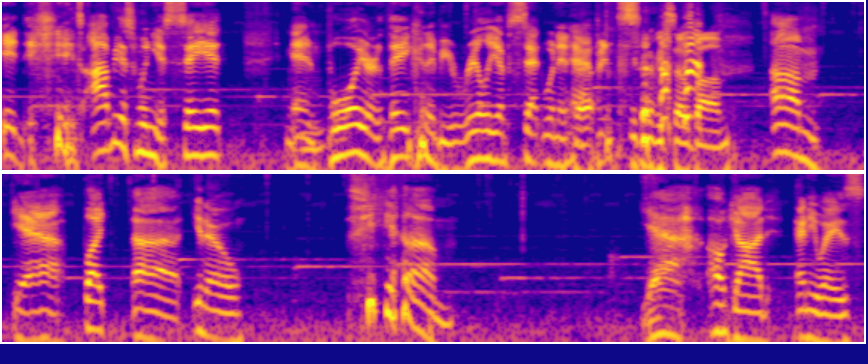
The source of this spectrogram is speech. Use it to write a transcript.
it. It's obvious when you say it, and boy, are they going to be really upset when it Mm-hmm. Yeah. happens. You're gonna be so bummed. um, yeah, but uh, you know, um, yeah. Oh God. Anyways,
